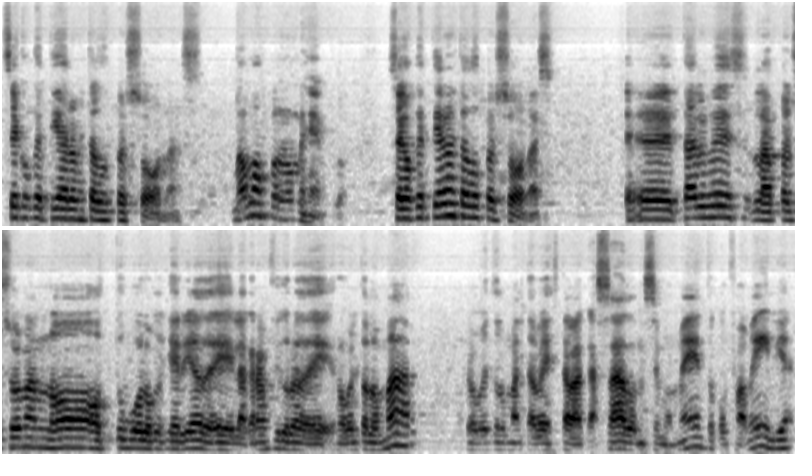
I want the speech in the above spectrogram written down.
se coquetearon estas dos personas? Vamos a poner un ejemplo. Se coquetearon estas dos personas eh, tal vez la persona no obtuvo lo que quería de la gran figura de Roberto Lomar. Roberto Lomar tal vez estaba casado en ese momento, con familia.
